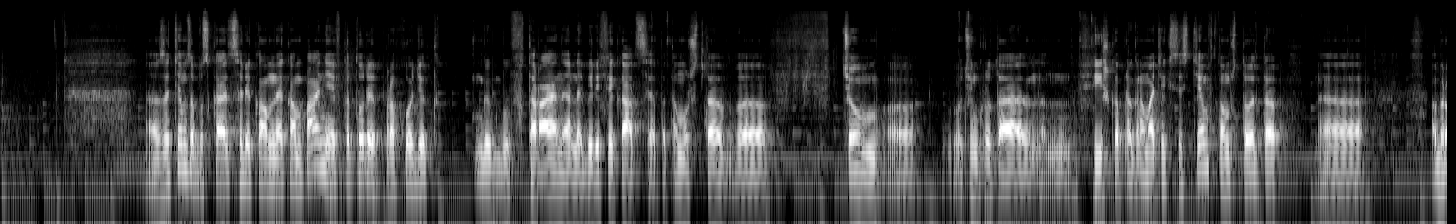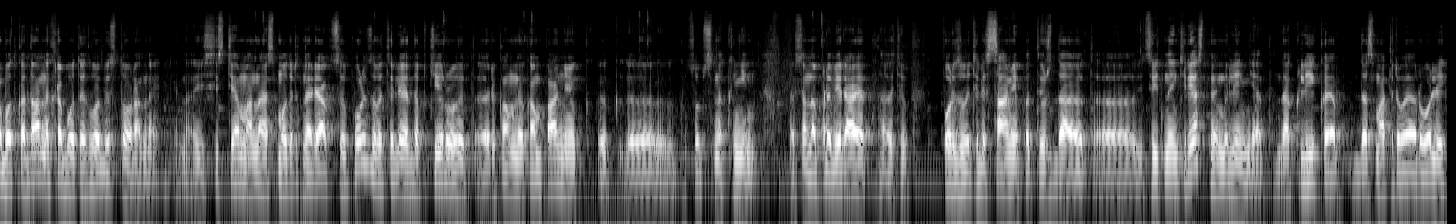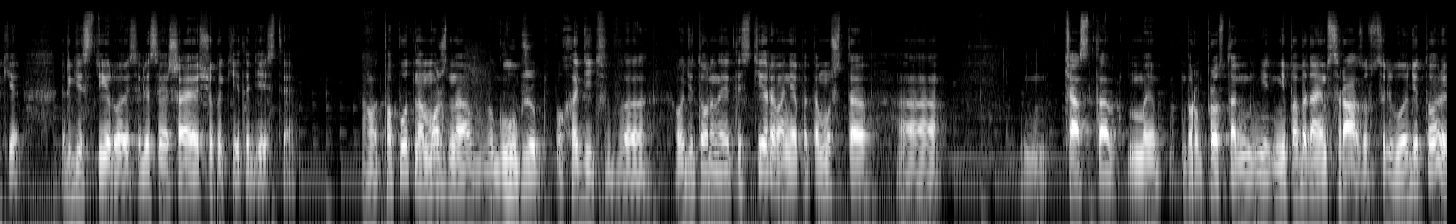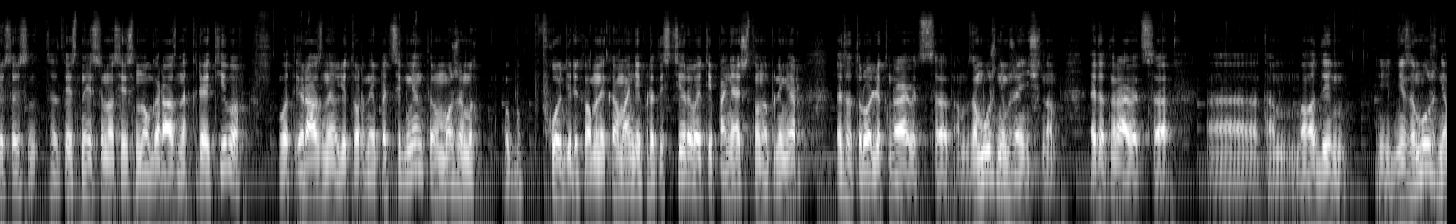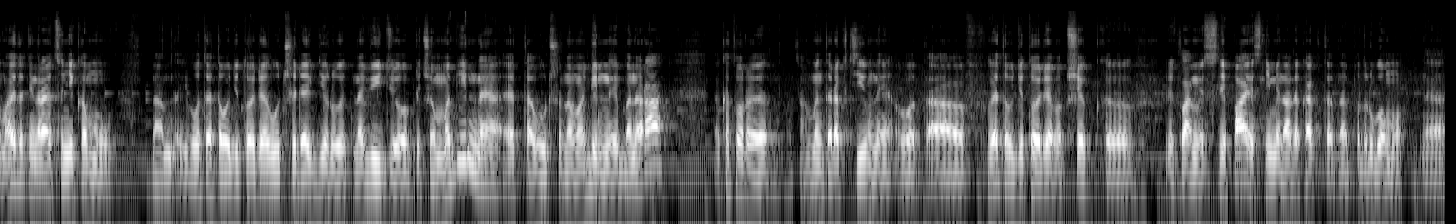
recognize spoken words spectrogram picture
Затем запускается рекламная кампания, в которой проходит как бы, вторая, наверное, верификация, потому что в, в чем очень крутая фишка программатик систем в том, что это э, обработка данных работает в обе стороны. И система она смотрит на реакцию пользователя и адаптирует рекламную кампанию, к, к, собственно, к ним. То есть она проверяет, эти пользователи сами подтверждают, э, действительно интересно им или нет, да, кликая, досматривая ролики, регистрируясь или совершая еще какие-то действия. Вот. Попутно можно глубже уходить в аудиторное тестирование, потому что э, часто мы просто не попадаем сразу в целевую аудиторию. Соответственно, если у нас есть много разных креативов вот, и разные аудиторные подсегменты, мы можем их в ходе рекламной кампании протестировать и понять, что, например, этот ролик нравится там, замужним женщинам, этот нравится э, там, молодым незамужним, а этот не нравится никому. Нам, вот эта аудитория лучше реагирует на видео, причем мобильное, это лучше на мобильные баннера, которые там, интерактивные. Вот. А эта аудитория вообще к рекламе слепая, с ними надо как-то да, по-другому э,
